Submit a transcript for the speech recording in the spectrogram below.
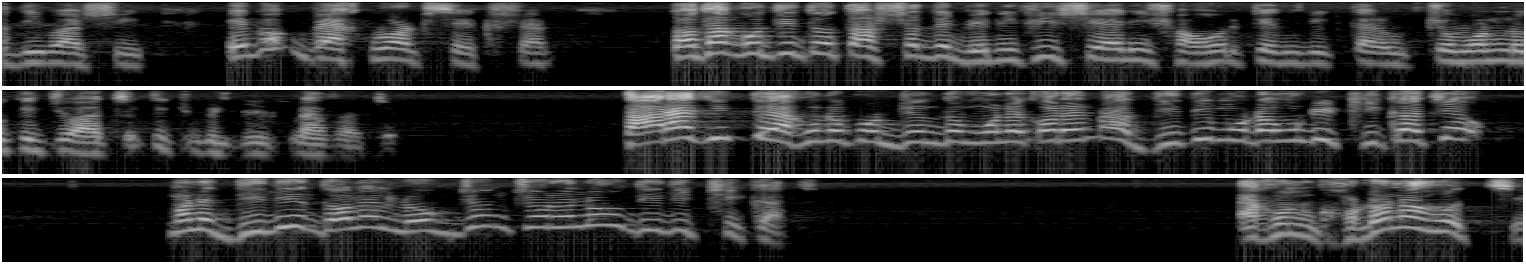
আদিবাসী এবং ব্যাকওয়ার্ড সেকশন তথাকথিত তার সাথে বেনিফিশিয়ারি শহর কেন্দ্রিক তার উচ্চবর্ণ কিছু আছে, কিছু মিডিল ক্লাস আছে। তারা কিন্তু এখনও পর্যন্ত মনে করে না, দিদি মোটামুটি ঠিক আছে মানে দিদির দলের লোকজন চড়লেও দিদি ঠিক আছে। এখন ঘটনা হচ্ছে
